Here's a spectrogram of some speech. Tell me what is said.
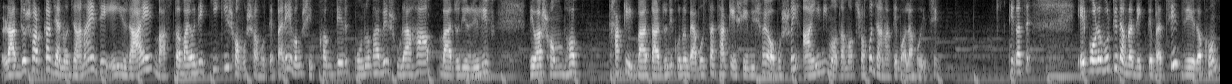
রাজ্য সরকার যেন জানায় যে এই রায় বাস্তবায়নে কি কি সমস্যা হতে পারে এবং শিক্ষকদের কোনোভাবে সুরাহা বা যদি রিলিফ দেওয়া সম্ভব থাকে বা তার যদি কোনো ব্যবস্থা থাকে সে বিষয়ে অবশ্যই আইনি মতামত সহ জানাতে বলা হয়েছে। ঠিক আছে? এর পরবর্তীতে আমরা দেখতে পাচ্ছি যে এরকম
